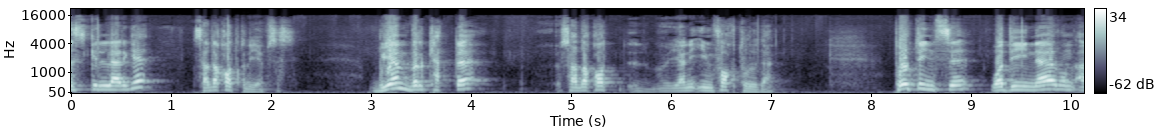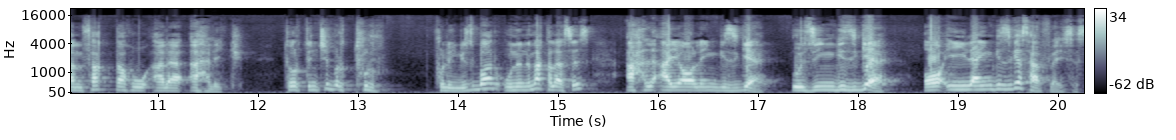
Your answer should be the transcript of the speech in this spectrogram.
miskinlarga sadaqot qilyapsiz bu ham bir katta sadaqot ya'ni infoq turidan to'rtinchisi va dinarun anfaqtahu ala ahlik to'rtinchi bir tur pulingiz bor uni nima qilasiz ahli ayolingizga o'zingizga oilangizga sarflaysiz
